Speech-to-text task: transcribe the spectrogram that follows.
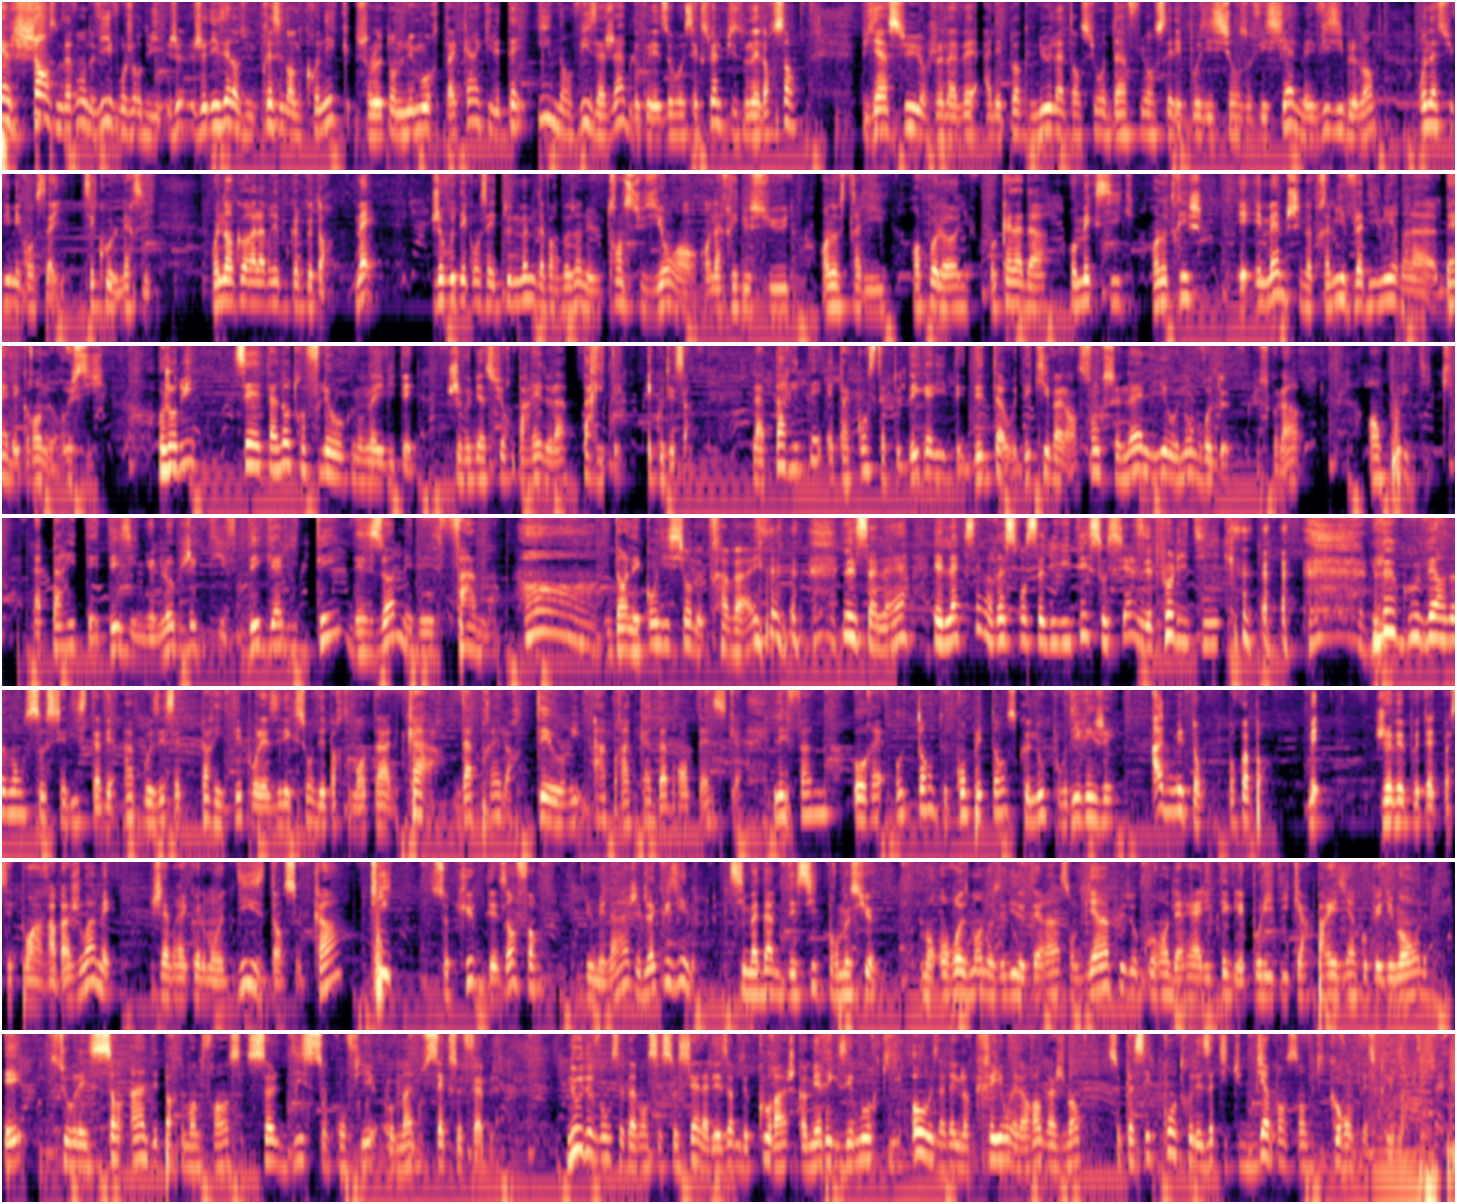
quelle chance nous avons de vivre aujourd'hui. Je, disais dans une précédente chronique, sur le ton de l'humour taquin, qu'il était inenvisageable que les homosexuels puissent donner leur sang. Bien sûr, je n'avais à l'époque nulle intention d'influencer les positions officielles, mais visiblement, on a suivi mes conseils. C'est cool, merci. On est encore à l'abri pour quelque temps. Mais je vous déconseille tout de même d'avoir besoin d'une transfusion en Afrique du Sud, en Australie, en Pologne, au Canada, au Mexique, en Autriche et, même chez notre ami Vladimir dans la belle et grande Russie. Aujourd'hui, c'est un autre fléau que l'on a évité. Je veux bien sûr parler de la parité. Écoutez ça. La parité est un concept d'égalité, d'état ou d'équivalence fonctionnelle lié au nombre 2. Jusque-là, en politique, la parité désigne l'objectif d'égalité des hommes et des femmes. Oh, dans les conditions de travail, les salaires et l'accès aux responsabilités sociales et politiques. Le gouvernement socialiste avait imposé cette parité pour les élections départementales, car, d'après leur théorie abracadabrantesque, les femmes auraient autant de compétences que nous pour diriger. Admettons, pourquoi pas. Mais je vais peut-être passer pour un rabat-joie, mais j'aimerais que monde dise dans ce cas qui s'occupe des enfants, du ménage et de la cuisine. Si madame décide pour monsieur. Bon, heureusement, nos élites de terrain sont bien plus au courant des réalités que les politicards parisiens coupés du monde. Et sur les 101 départements de France, seuls 10 sont confiés aux mains du sexe faible. Nous devons cette avancée sociale à des hommes de courage comme Éric Zemmour qui osent avec leur crayon et leur engagement se placer contre des attitudes bien pensantes qui corrompent l'esprit humain.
